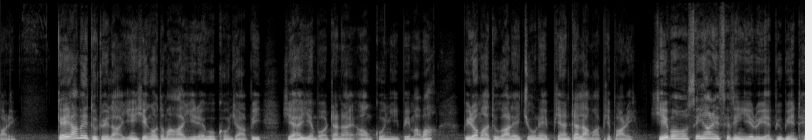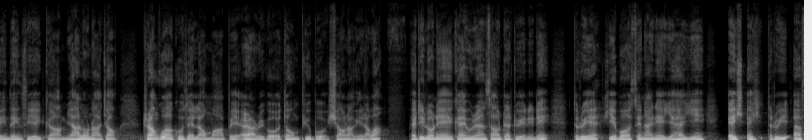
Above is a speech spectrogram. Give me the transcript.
ပါတယ် ကဲရမယ့်သူတွေလာရင်ရင်ကုန်သမားကရေထဲကိုခုန်ချပြီးရဲရင်ပေါ်တက်နိုင်အောင်ကူညီပေးမှာပါပြီးတော့မှသူကလည်းကျိုးနဲ့ပြန်တက်လာမှာဖြစ်ပါတယ်ရေပေါ်ဆင်းရတဲ့စစ်စင်ရေးတွေရဲ့ပြုပြင်ထိန်းသိမ်းစရိတ်ကများလွန်တာကြောင့်1990လောက်မှာပဲအဲ့ဒါတွေကိုအသုံးပြုဖို့ရှောင်လာခဲ့တာပါ။အဲဒီလိုနဲ့ဂိုင်းဝရန်ဆောင်တက်တွေအနေနဲ့သူတို့ရဲ့ရေပေါ်ဆင်းနိုင်တဲ့ရဟတ်ယာဉ် HH3F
